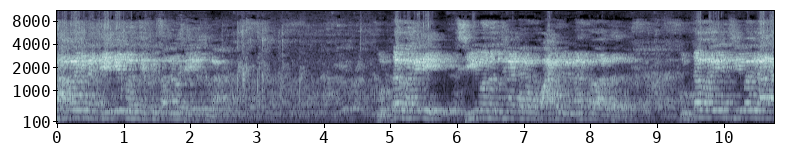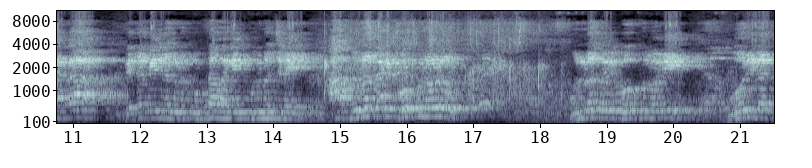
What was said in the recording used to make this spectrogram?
సామాజిక జైజీలు అని చెప్పి సందర్భం చేస్తున్నా. పుట్ట వగిలి సీమలు వచ్చినట్టు ఒక పాట విమర్శ వాడతారు. పుట్ట వగిలి సీమలు కాదక్క పెద్ద పెళ్ళిన చూడు పుట్ట వగిలి పురులు వచ్చినాయి. ఆ పురులతోటి కోక్కున్నాడు పురులతోటి కోక్కులోని ఊరి గడ్డ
